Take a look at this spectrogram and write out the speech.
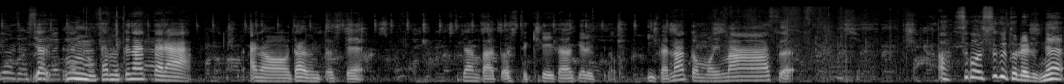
夜寒くうん、寒くなったら、あの、ダウンとして、ジャンバーとして着ていただけるといいかなと思います。あ、すごい、すぐ取れるね。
